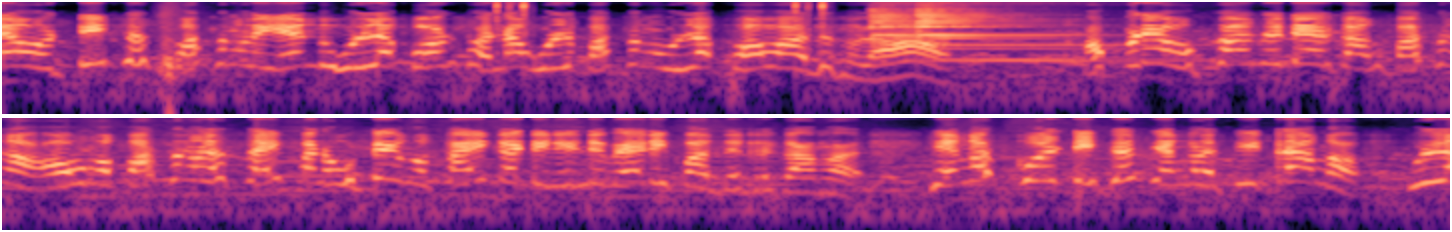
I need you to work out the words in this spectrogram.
ஏன் ஒரு டீச்சர்ஸ் பசங்களை ஏந்து உள்ள போன்னு சொன்னா உள்ள பசங்க உள்ள போவாதுங்களா? அப்படியே உட்கார்ந்துட்டே இருக்காங்க பசங்க. அவங்க பசங்க ஸ்ட்ரைக் விட்டு எங்க கை கட்டி நின்று வேடிக்கை பார்த்துட்டு இருக்காங்க. எங்க ஸ்கூல் டீச்சர்ஸ் எங்களை திட்டுறாங்க. உள்ள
